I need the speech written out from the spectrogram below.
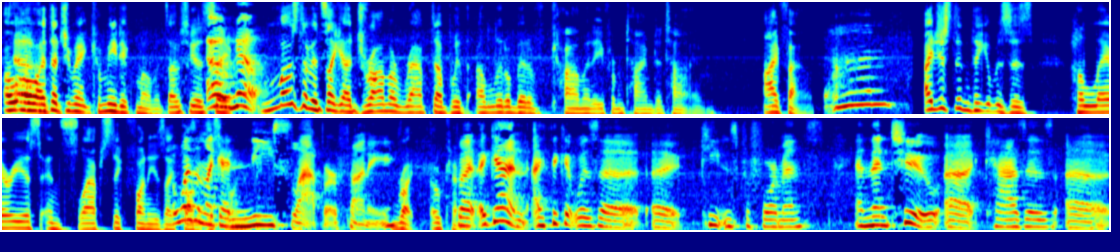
oh, oh, um, I thought you meant comedic moments. I was going to say. Oh, say. no. Most of it's like a drama wrapped up with a little bit of comedy from time to time. I found. Um, I just didn't think it was as hilarious and slapstick funny as I. it wasn't was like a going to be. knee slapper funny. Right. Okay. But again, I think it was a, a Keaton's performance, and then too, uh, Kaz's, uh,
